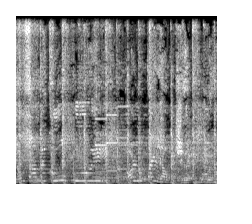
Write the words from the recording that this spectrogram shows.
Chúng ta mới khúc vui có lúc anh lòng chợt buồn.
